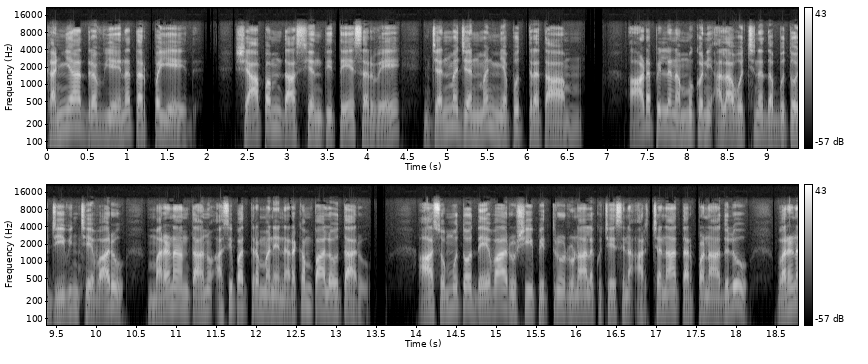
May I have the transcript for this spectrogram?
కన్యాద్రవ్యేన తర్పయేద్. శాపం దాస్యంతి తే సర్వే జన్మజన్మన్యపుత్రతాం ఆడపిల్ల నమ్ముకొని అలా వచ్చిన దబ్బుతో జీవించేవారు మరణాంతాను అసిపత్రం అనే నరకం పాలవుతారు. ఆ సొమ్ముతో దేవా ఋషి పితృ రుణాలకు చేసిన అర్చనా తర్పణాదులు వలన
